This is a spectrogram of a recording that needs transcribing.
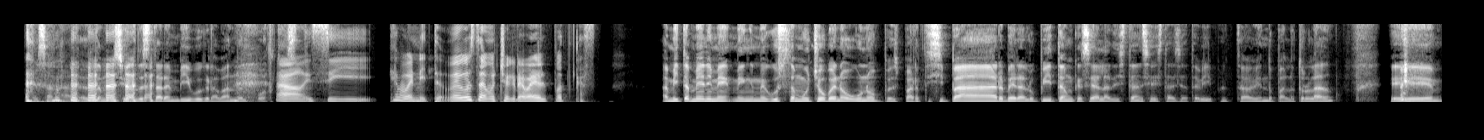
Esa nada, es la emoción de estar en vivo y grabando el podcast. Ay, sí, qué bonito. Me gusta mucho grabar el podcast. A mí también y me, me, gusta mucho, bueno, uno, pues participar, ver a Lupita, aunque sea a la distancia, ahí estás, ya te vi, estaba viendo para el otro lado. Eh,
